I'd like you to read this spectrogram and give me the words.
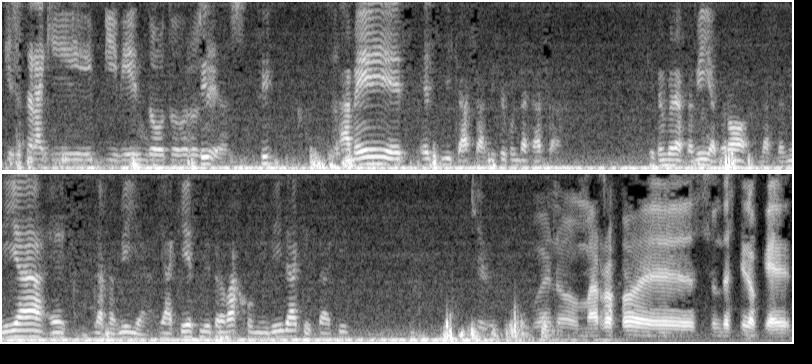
¿Quieres estar aquí viviendo todos los Sí. días? Sí, a mí es, es mi casa, mi segunda casa. Que tengo la familia, pero la familia es la familia. Y aquí es mi trabajo, mi vida que está aquí. Bueno, Mar Rojo es un destino que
